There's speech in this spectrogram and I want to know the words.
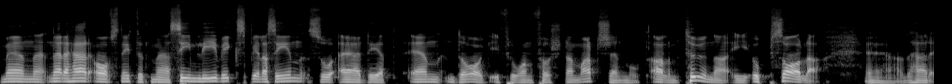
Men när det här avsnittet med Simlivik spelas in så är det en dag ifrån första matchen mot Almtuna i Uppsala. Eh, det här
